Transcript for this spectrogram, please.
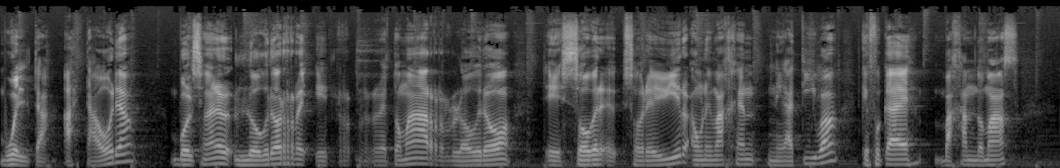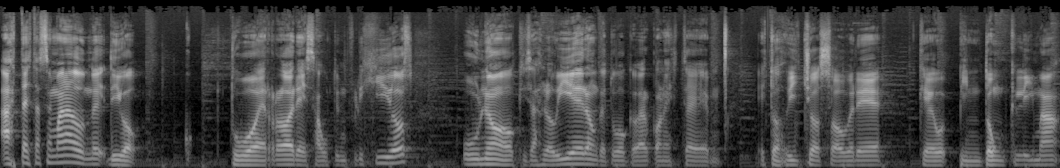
vuelta hasta ahora, Bolsonaro logró eh, retomar, logró eh, sobre- sobrevivir a una imagen negativa que fue cada vez bajando más hasta esta semana donde, digo, tuvo errores autoinfligidos. Uno quizás lo vieron, que tuvo que ver con este, estos dichos sobre que pintó un clima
